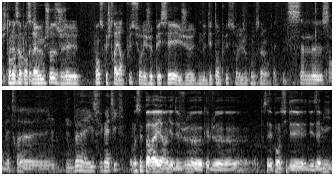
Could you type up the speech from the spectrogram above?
J'ai tendance à penser la même chose. Je pense que je tryhard plus sur les jeux PC et je me détends plus sur les jeux console en fait. Ça me semble être euh, une, bonne analyse flegmatique. Moi c'est pareil, hein, il y a des jeux euh, auxquels je. Ça dépend aussi des, des amis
